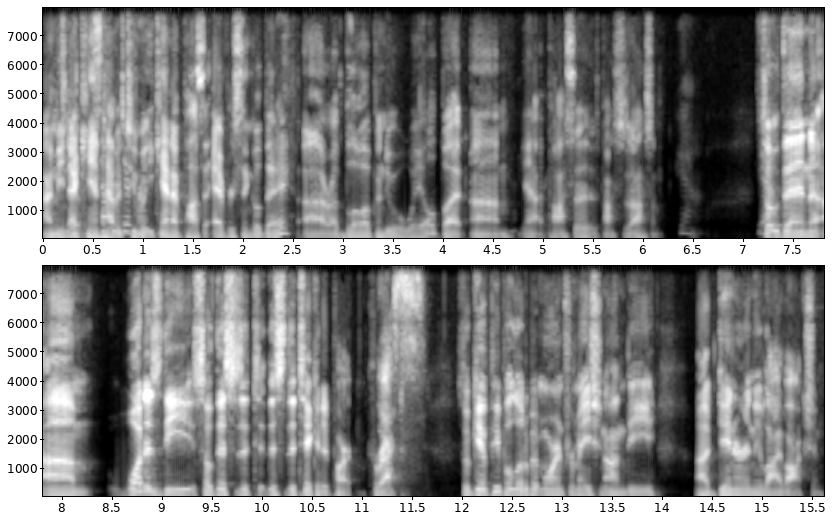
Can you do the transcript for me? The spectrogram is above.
I Me mean, I can't have it Something too much. You can't have pasta every single day, uh, or I'd blow up into a whale. But um, yeah, pasta pasta's awesome. Yeah. So then, um, what is the? So this is a t- this is the ticketed part, correct? Yes. So give people a little bit more information on the uh, dinner and the live auction.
